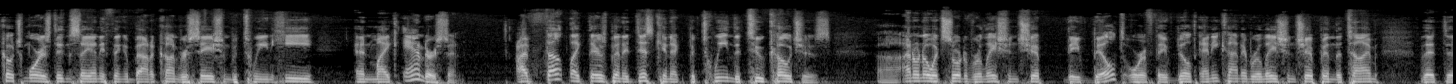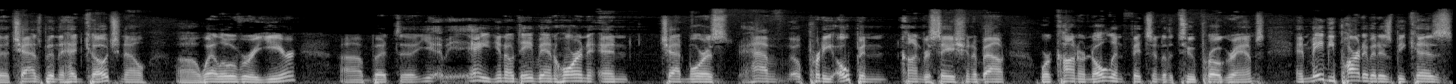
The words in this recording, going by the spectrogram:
Coach Morris didn't say anything about a conversation between he and Mike Anderson. I've felt like there's been a disconnect between the two coaches. Uh, I don't know what sort of relationship they've built, or if they've built any kind of relationship in the time that uh, Chad's been the head coach now, uh, well over a year. Uh, but uh, hey, you know, Dave Van Horn and Chad Morris have a pretty open conversation about where Connor Noland fits into the two programs, and maybe part of it is because,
